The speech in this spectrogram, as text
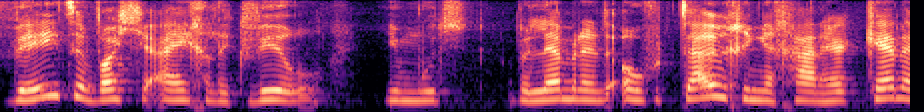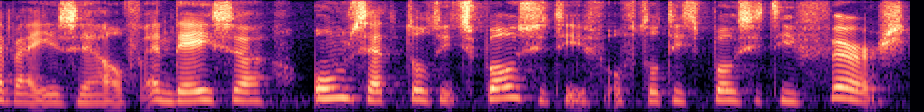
weten wat je eigenlijk wil. Je moet belemmerende overtuigingen gaan herkennen bij jezelf en deze omzetten tot iets positiefs of tot iets positiefs.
